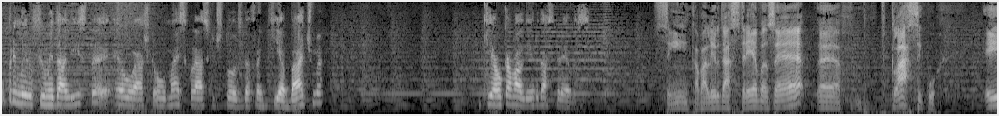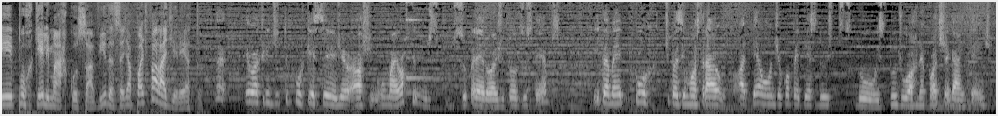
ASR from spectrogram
O primeiro filme da lista, eu acho que é o mais clássico de todos, da franquia Batman, que é o Cavaleiro das Trevas. Sim, Cavaleiro das Trevas é, é clássico. E por que ele marcou sua vida, você já pode falar direto. É, eu acredito porque seja, eu acho, o maior filme de super-heróis de todos os tempos. E também por, tipo assim, mostrar até onde a competência do, do estúdio Warner pode chegar, entende?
